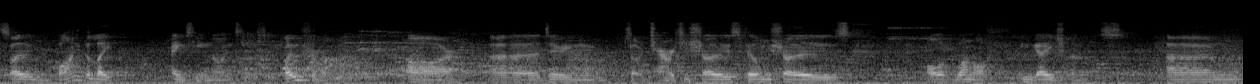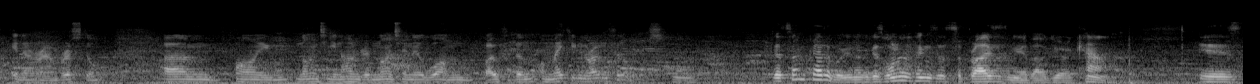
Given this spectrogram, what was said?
so, by the late 1890s, both of them are uh, doing sort of charity shows, film shows, odd one-off engagements um, in and around Bristol. Um, by 1900, 1901, both of them are making their own films. That's so incredible, you know, because one of the things that surprises me about your account is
